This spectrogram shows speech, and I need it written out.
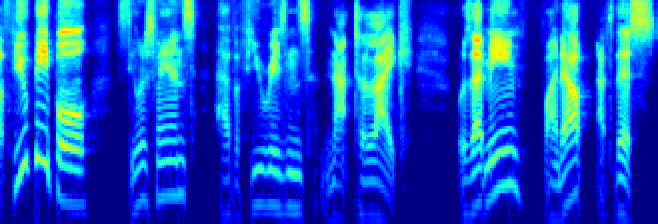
a few people Steelers fans have a few reasons not to like. What does that mean? Find out after this.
